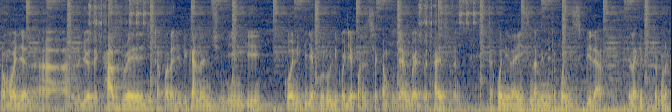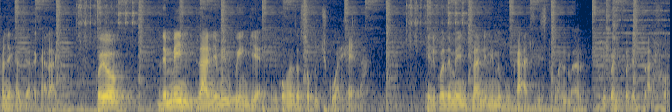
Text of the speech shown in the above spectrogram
pamoja na unajua the coverage, nitakuwa najulikana nchi nyingi. Kwa hiyo nikija kurudi kwa ajili kuanzisha kampuni yangu ya advertisement itakuwa ni rahisi na mimi itakuwa ni speed up, kila kitu kitakuwa nafanya kazi haraka haraka. Kwa hiyo the main plan ya mimi kuingia ilikuwa kwanza sio kuchukua hela, ilikuwa the main plan ni mimi kukaa at least one month, ilikuwa ni for the platform.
